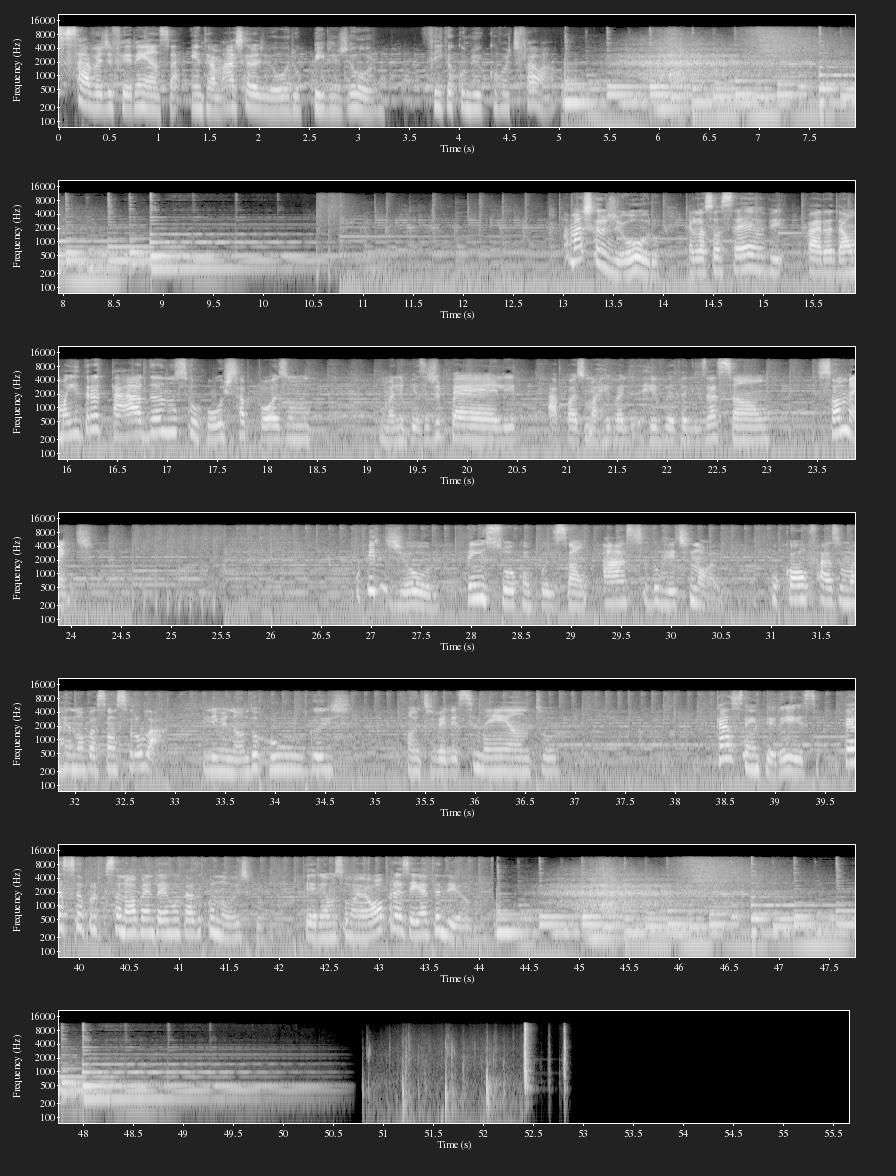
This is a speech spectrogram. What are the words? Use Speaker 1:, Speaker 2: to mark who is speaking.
Speaker 1: Você sabe a diferença entre a máscara de ouro e o pires de ouro? Fica comigo que eu vou te falar. A máscara de ouro, ela só serve para dar uma hidratada no seu rosto após um, uma limpeza de pele, após uma revitalização, somente. O pires de ouro tem em sua composição ácido retinóico, o qual faz uma renovação celular, eliminando rugas, anti-envelhecimento. Caso tenha interesse, peça seu profissional para entrar em contato conosco. Teremos o maior prazer em atendê-lo.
